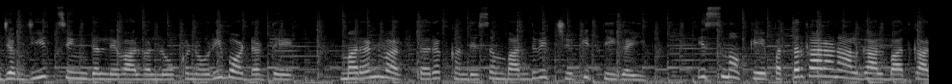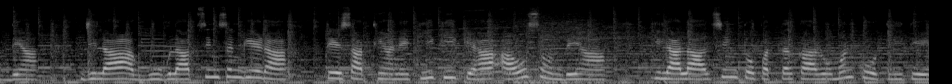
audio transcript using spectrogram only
ਜਗਜੀਤ ਸਿੰਘ ਡੱਲੇਵਾਲ ਵੱਲੋਂ ਖਨੋਰੀ ਬਾਰਡਰ ਤੇ ਮਰਨ ਵਰਤ ਰੱਖਣ ਦੇ ਸੰਬੰਧ ਵਿੱਚ ਕੀਤੀ ਗਈ। ਇਸ ਮੌਕੇ ਪੱਤਰਕਾਰਾਂ ਨਾਲ ਗੱਲਬਾਤ ਕਰਦਿਆਂ ਜ਼ਿਲ੍ਹਾ ਆਗੂ ਗੁਲਾਬ ਸਿੰਘ ਸੰਘੇੜਾ ਤੇ ਸਾਥੀਆਂ ਨੇ ਕੀ ਕੀ ਕਿਹਾ, ਆਓ ਸੁਣਦੇ ਹਾਂ। ਕਿਲਾ ਲਾਲ ਸਿੰਘ ਤੋਂ ਪੱਤਰਕਾਰ ਰੋਮਨ ਕੋਟਲੀ ਤੇ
